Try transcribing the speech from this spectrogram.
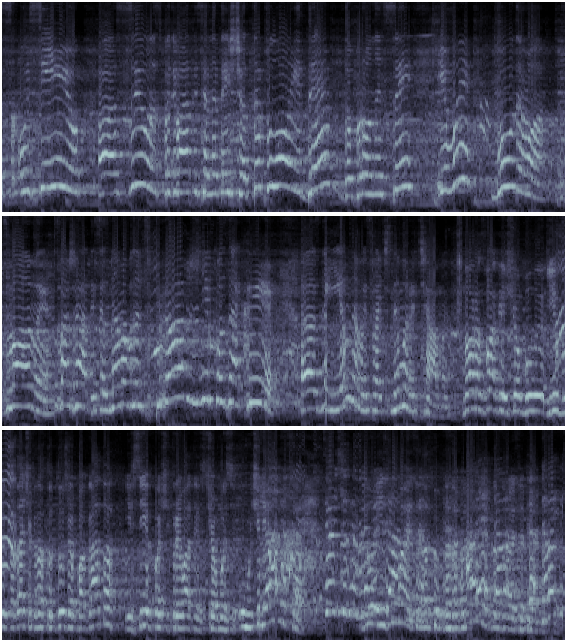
З усією е, силою сподіватися на те, що тепло йде, добро неси, і ми будемо з вами зважатися. З нами будуть справжні козаки е, з приємними смачними речами. Ну а розваги, що були їзди, задачок у нас тут дуже багато, і всі хочуть приймати в чомусь участь. П'ятниця? Ну і наступне запитання, як називається п'ятниця. давайте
